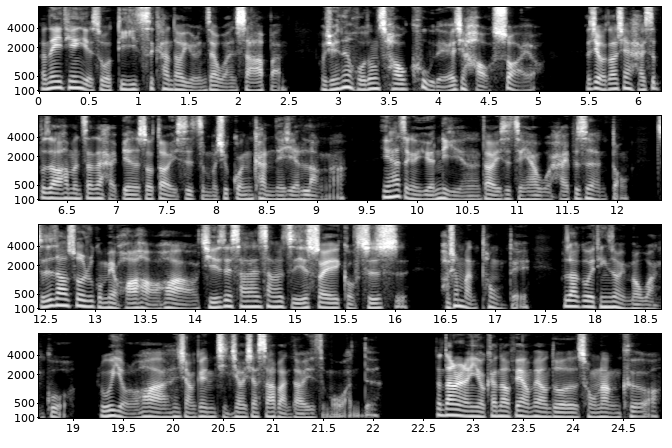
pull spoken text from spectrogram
那那一天也是我第一次看到有人在玩沙板，我觉得那活动超酷的，而且好帅哦！而且我到现在还是不知道他们站在海边的时候到底是怎么去观看那些浪啊，因为它整个原理呢到底是怎样，我还不是很懂。只知道说如果没有滑好的话，其实在沙滩上就直接摔狗吃屎，好像蛮痛的。不知道各位听众有没有玩过？如果有的话，很想跟你们请教一下沙板到底是怎么玩的。那当然也有看到非常非常多的冲浪客哦。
